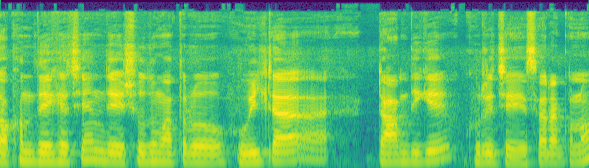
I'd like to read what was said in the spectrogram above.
তখন দেখেছেন যে শুধুমাত্র হুইলটা ডান দিকে ঘুরেছে, এছাড়া কোনো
